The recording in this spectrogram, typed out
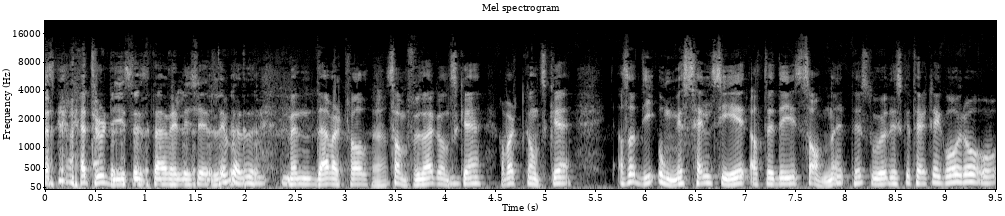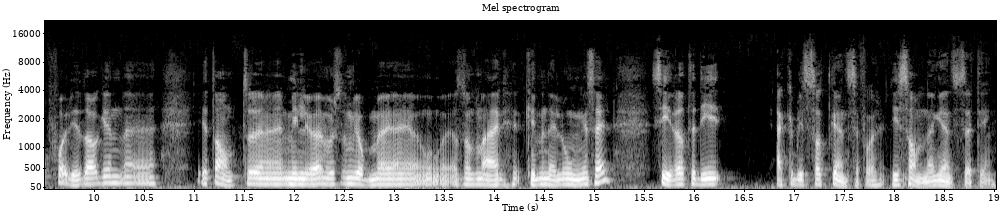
jeg tror de syns det er veldig kjedelig. Men, men det er i hvert fall Samfunnet ganske, har vært ganske Altså, De unge selv sier at de savner Det sto jo diskutert i går og, og forrige dagen eh, i et annet eh, miljø som jobber med, altså, som er kriminelle unge selv, sier at de er ikke blitt satt grenser for. De savner grensesetting.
